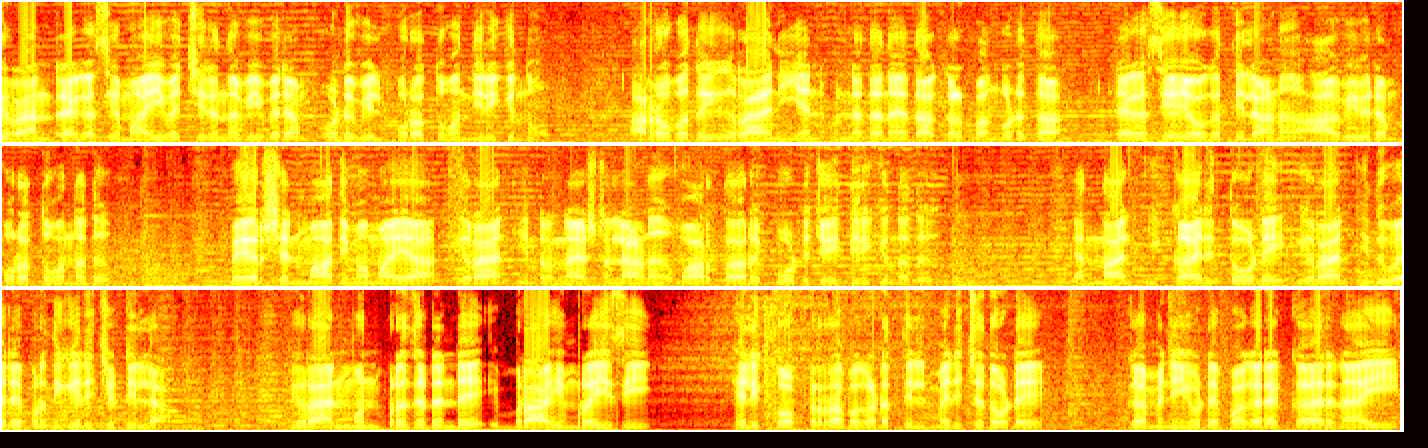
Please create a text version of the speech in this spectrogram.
ഇറാൻ രഹസ്യമായി വച്ചിരുന്ന വിവരം ഒടുവിൽ പുറത്തു വന്നിരിക്കുന്നു. അറുപത് ഇറാനിയൻ ഉന്നത നേതാക്കൾ പങ്കെടുത്ത രഹസ്യയോഗത്തിലാണ് ആ വിവരം പുറത്തു വന്നത്. പേർഷ്യൻ മാധ്യമമായ ഇറാൻ ഇന്റർനാഷണലാണ് വാർത്ത റിപ്പോർട്ട് ചെയ്തിരിക്കുന്നത്. എന്നാൽ ഇക്കാര്യത്തോടെ ഇറാൻ ഇതുവരെ പ്രതികരിച്ചിട്ടില്ല. ഇറാൻ മുൻ പ്രസിഡന്റ് ഇബ്രാഹിം റൈസി ഹെലികോപ്റ്റർ അപകടത്തിൽ മരിച്ചതോടെ ഗമനിയുടെ പകരക്കാരനായി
